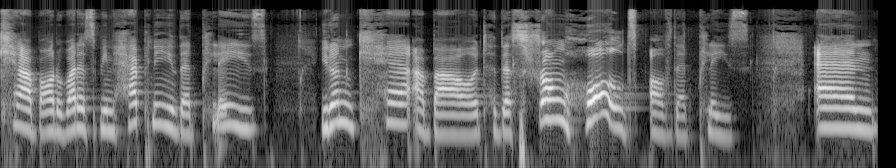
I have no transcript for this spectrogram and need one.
care about what has been happening in that place. You don't care about the strongholds of that place. And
